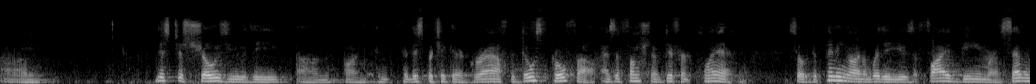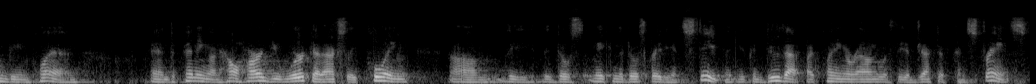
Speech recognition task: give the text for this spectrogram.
Um, this just shows you the, um, on, for this particular graph, the dose profile as a function of different plan. So depending on whether you use a five beam or a seven beam plan, and depending on how hard you work at actually pulling um, the, the dose, making the dose gradient steep, and you can do that by playing around with the objective constraints,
